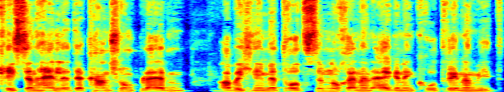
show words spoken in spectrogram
Christian Heinle, der kann schon bleiben, aber ich nehme ja trotzdem noch einen eigenen Co-Trainer mit.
